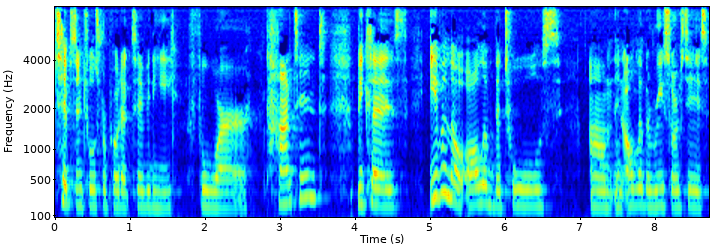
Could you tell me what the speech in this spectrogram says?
tips and tools for productivity for content because even though all of the tools um, and all of the resources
